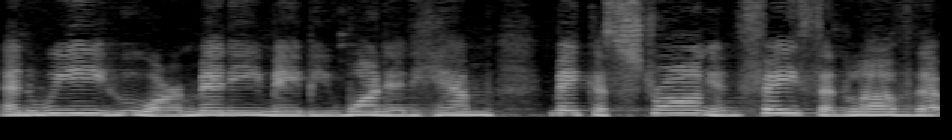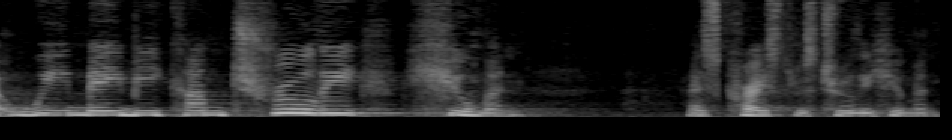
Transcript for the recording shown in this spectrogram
and we who are many may be one in Him. Make us strong in faith and love that we may become truly human, as Christ was truly human.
